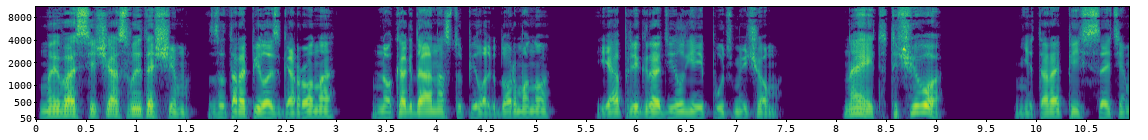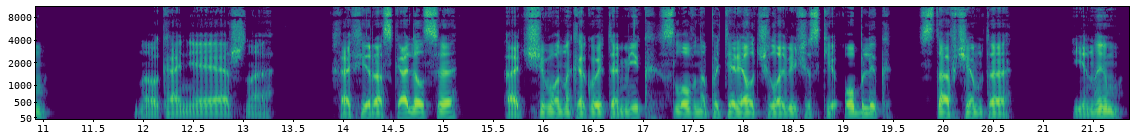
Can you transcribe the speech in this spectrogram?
«Мы вас сейчас вытащим!» — заторопилась Гарона, но когда она ступила к Дорману, я преградил ей путь мечом. «Нейт, ты чего?» «Не торопись с этим». «Ну, конечно». Хафи раскалился, отчего на какой-то миг словно потерял человеческий облик, став чем-то иным.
